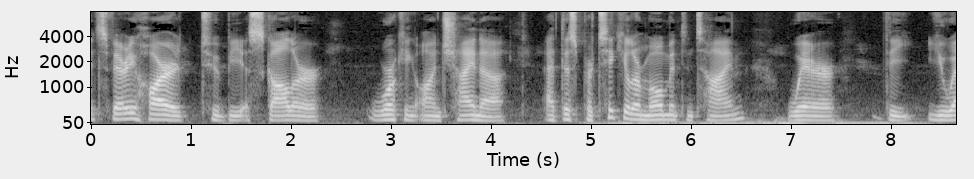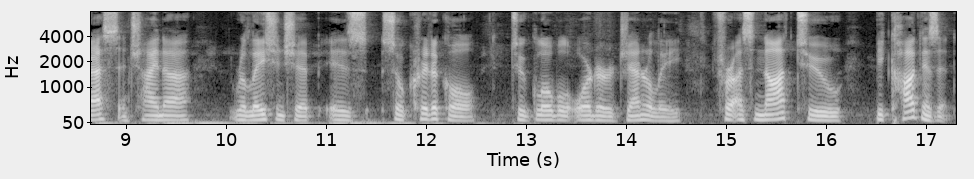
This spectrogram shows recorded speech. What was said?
it's very hard to be a scholar working on China at this particular moment in time where the US and China relationship is so critical to global order generally for us not to be cognizant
